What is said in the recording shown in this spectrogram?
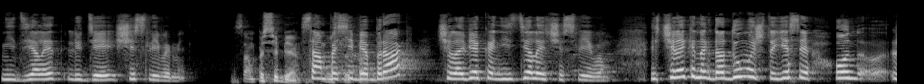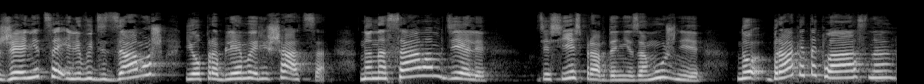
не делает людей счастливыми. Сам по себе. Сам по себе так. брак человека не сделает счастливым. И человек иногда думает, что если он женится или выйдет замуж, его проблемы решатся. Но на самом деле, здесь есть, правда, незамужние, но брак это классно.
